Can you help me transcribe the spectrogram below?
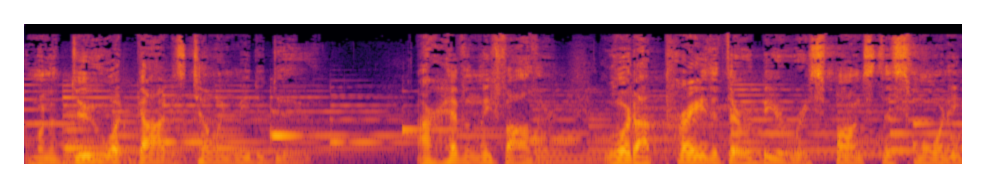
I'm going to do what God is telling me to do. Our Heavenly Father, Lord, I pray that there would be a response this morning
